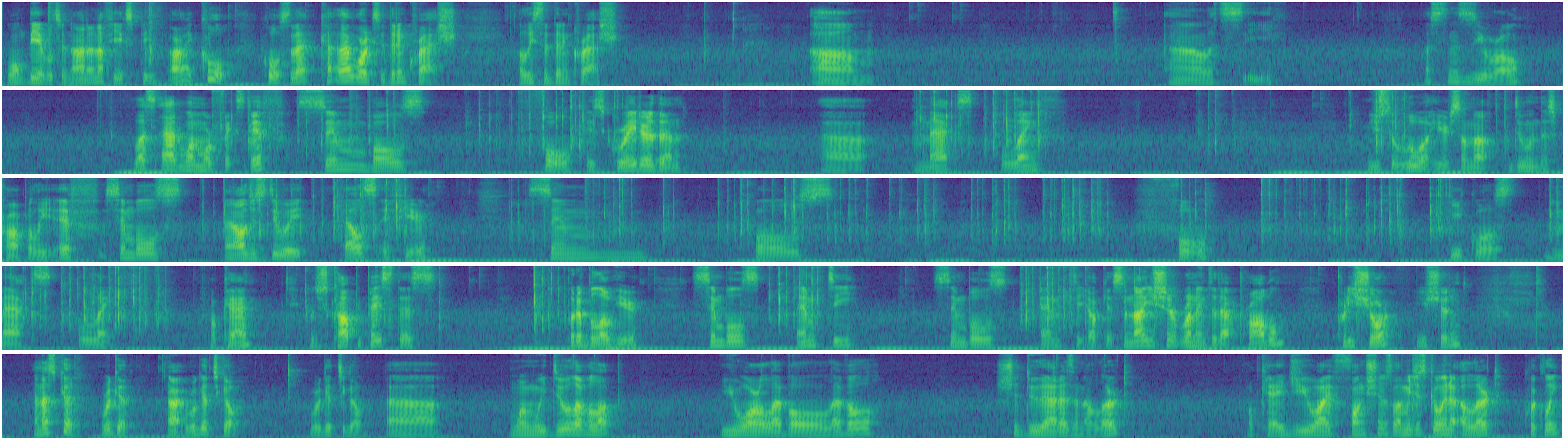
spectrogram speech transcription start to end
Won't be able to. Not enough EXP. Alright, cool. Cool. So that, that works. It didn't crash. At least it didn't crash. Um... Uh, let's see less than zero. Let's add one more fix. If symbols full is greater than uh, max length. I'm used to Lua here, so I'm not doing this properly. If symbols, and I'll just do a else if here. Symbols full equals max length. Okay? We'll just copy paste this, put it below here. Symbols empty, symbols empty. Okay, so now you shouldn't run into that problem. Pretty sure you shouldn't. And that's good. We're good. All right, we're good to go. We're good to go. Uh, when we do level up, UR level level should do that as an alert. Okay, GUI functions. Let me just go into alert quickly.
